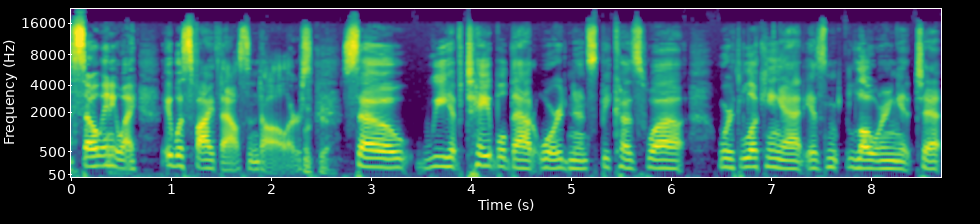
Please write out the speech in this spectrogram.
So anyway, it was five thousand dollars. Okay. So we have tabled that ordinance because what we're looking at is lowering it to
